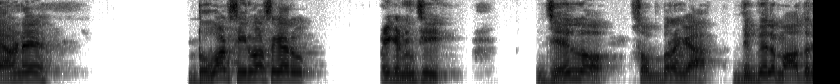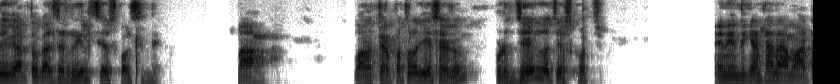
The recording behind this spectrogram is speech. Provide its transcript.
ఏమండి? దువ్వాడు శ్రీనివాస్ గారు ఇక నుంచి జైల్లో శుభ్రంగా దివ్యల మాధురి గారితో కలిసి రీల్స్ చేసుకోవాల్సిందే. మన తిరుపతిలో చేశారు ఇప్పుడు జైల్లో చేసుకోవచ్చు. నేను ఎందుకంటానే ఆ మాట?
